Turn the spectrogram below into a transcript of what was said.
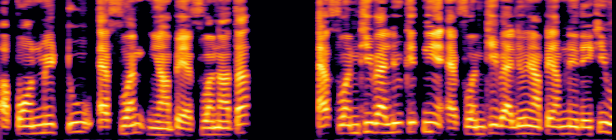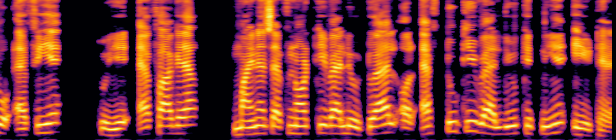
अपॉन में टू एफ़ वन यहाँ पे एफ़ वन आता। एफ़ वन की वैल्यू कितनी है? एफ़ वन की वैल्यू यहाँ पे हमने देखी, वो एफ़ ही है। तो ये एफ़ आ गया। माइनस एफ़ नॉट की वैल्यू ट्वेल्व और एफ़ टू की वैल्यू कितनी है एट है।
